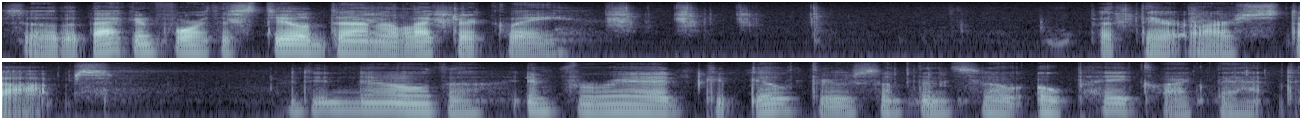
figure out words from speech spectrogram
So the back and forth is still done electrically, but there are stops. I didn't know the infrared could go through something so opaque like that.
